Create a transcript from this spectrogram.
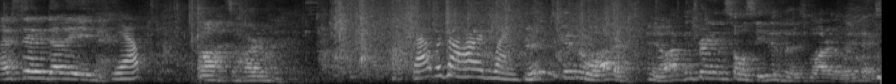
I'm still in the lead. Yep. Oh, it's a hard one. That was a hard one. Good, it's good in the water. You know, I've been training this whole season for this water Olympics.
